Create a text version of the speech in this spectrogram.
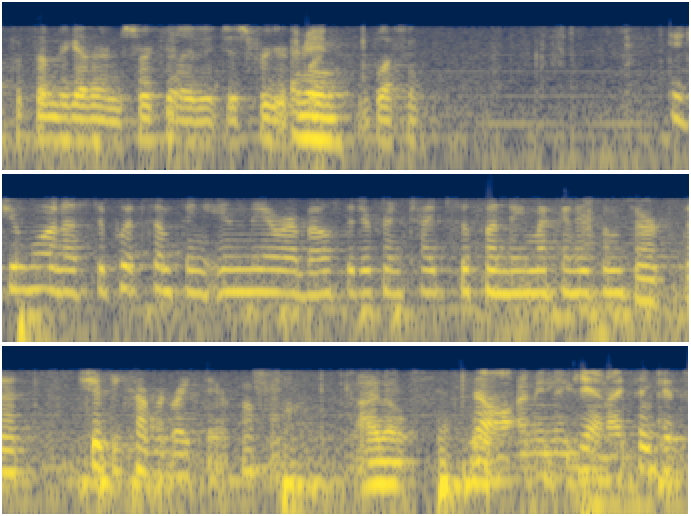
put them together and circulate it just for your I mean- blessing. Did you want us to put something in there about the different types of funding mechanisms, or that should be covered right there? Okay. I don't. No, I mean, again, I think it's,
